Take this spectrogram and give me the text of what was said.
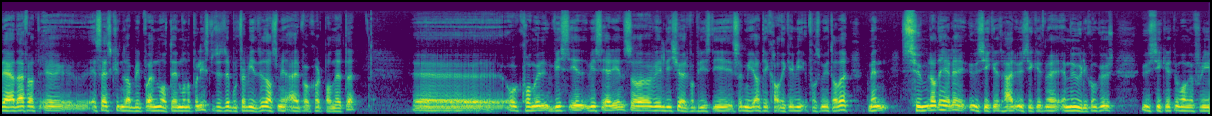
greia der. For at uh, eh, SAS kunne da bli på en måte en monopolist, hvis du ser bort fra videre, da, som er på kortbanenettet. Uh, og kommer hvis, hvis er inn, så vil de kjøre på pris de, så mye at de kan ikke få så mye ut av det. Men summen av det hele, usikkerhet her, usikkerhet med en mulig konkurs, usikkerhet med mange fly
